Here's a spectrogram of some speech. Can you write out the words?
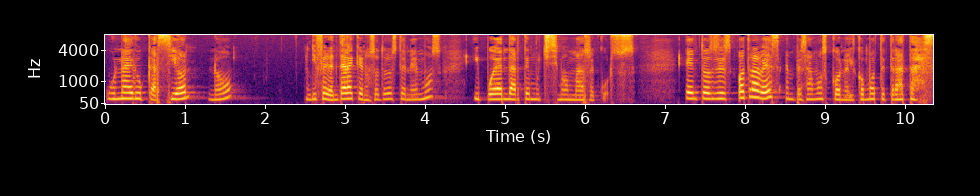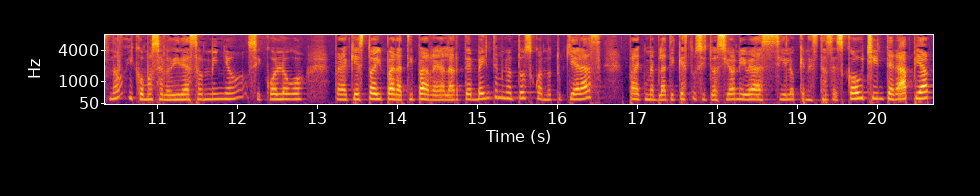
una educación, ¿no? Diferente a la que nosotros tenemos y pueden darte muchísimo más recursos. Entonces, otra vez empezamos con el cómo te tratas, ¿no? Y cómo se lo dirías a un niño, psicólogo. Pero aquí estoy para ti, para regalarte 20 minutos cuando tú quieras, para que me platiques tu situación y veas si lo que necesitas es coaching, terapia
